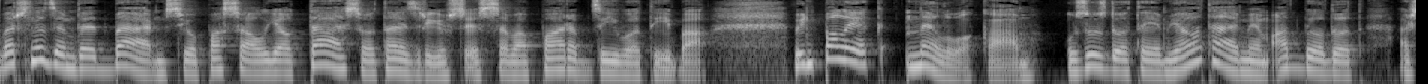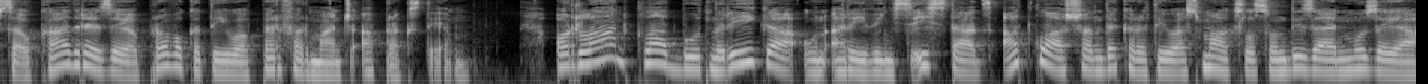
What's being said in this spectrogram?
vairs nedzemdēt bērns, jo pasauli jau tā esot aizrījusies savā pārapdzīvotībā. Viņa paliek nelokām, uz uzdotajiem jautājumiem atbildot ar savu kādreizējo provokatīvo performanču aprakstiem. Orlāna klātbūtne Rīgā un arī viņas izstādes atklāšana dekoratīvās mākslas un dizaina muzejā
